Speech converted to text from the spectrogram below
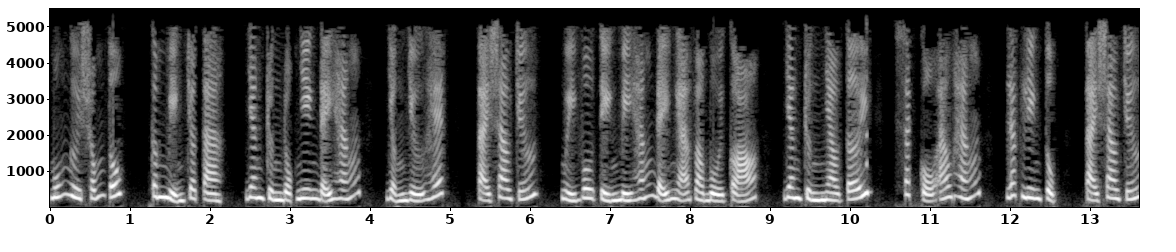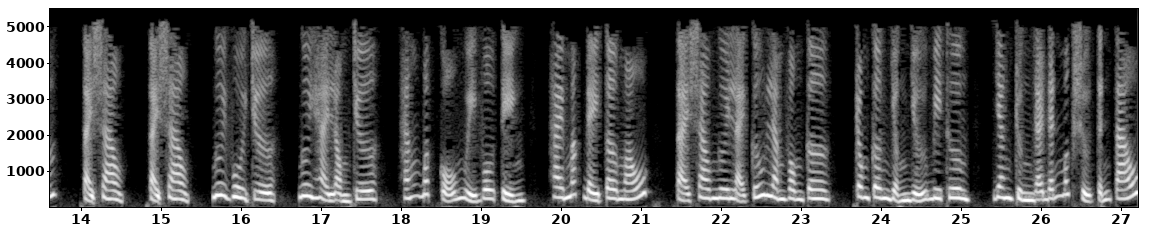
muốn ngươi sống tốt, câm miệng cho ta, Giang Trừng đột nhiên đẩy hắn, giận dữ hết, tại sao chứ, Ngụy Vô Tiện bị hắn đẩy ngã vào bụi cỏ, Giang Trừng nhào tới, xách cổ áo hắn, lắc liên tục, tại sao chứ, tại sao, tại sao, ngươi vui chưa, ngươi hài lòng chưa, hắn bóp cổ Ngụy Vô Tiện, hai mắt đầy tơ máu, tại sao ngươi lại cứu Lam Vong Cơ, trong cơn giận dữ bi thương, Giang Trừng đã đánh mất sự tỉnh táo,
